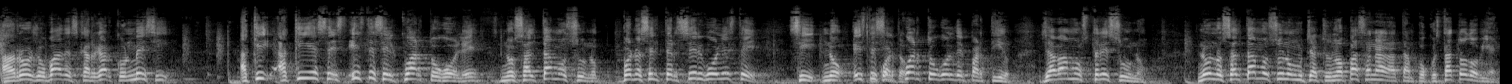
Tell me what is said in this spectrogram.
Arroyo va a descargar con Messi. Aquí, aquí es, este es el cuarto gol, ¿eh? Nos saltamos uno. Bueno, es el tercer gol este. Sí, no, este es el cuarto gol del partido. Ya vamos 3-1. No, nos saltamos uno, muchachos, no pasa nada tampoco, está todo bien.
